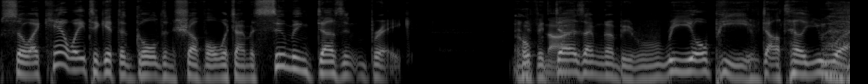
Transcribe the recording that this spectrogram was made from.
so I can't wait to get the golden shovel, which I'm assuming doesn't break. And Hope if it not. does, I'm going to be real peeved. I'll tell you what.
